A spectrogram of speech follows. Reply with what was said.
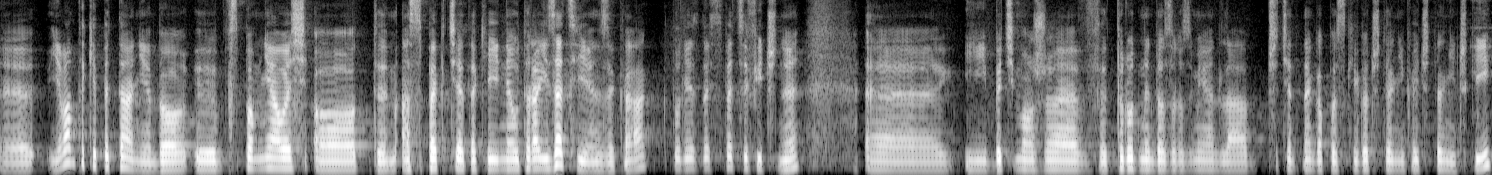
E, Ja mam takie pytanie, bo y, wspomniałeś o tym aspekcie takiej neutralizacji języka, który jest dość specyficzny i być może w, trudny do zrozumienia dla przeciętnego polskiego czytelnika i czytelniczki.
